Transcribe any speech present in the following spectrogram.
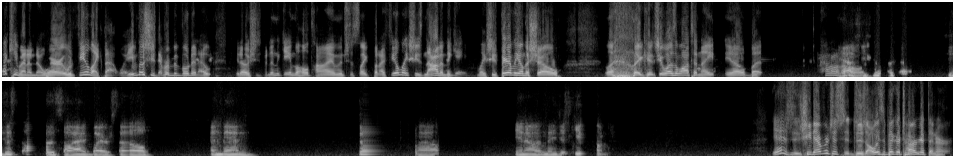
that came out of nowhere. It would feel like that way, even though she's never been voted out. You know, she's been in the game the whole time. It's just like, but I feel like she's not in the game. Like she's barely on the show. Like, like she was a lot tonight, you know, but I don't Yeah, know. she's just, she's just on the side by herself, and then you know, and they just keep going. Yeah, she, never just. There's always a bigger target than her.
